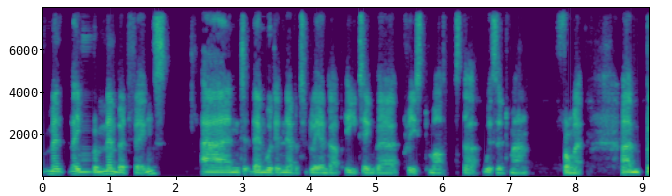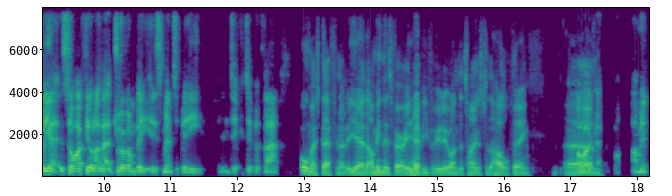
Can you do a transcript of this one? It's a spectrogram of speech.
meant they remembered things, and then would inevitably end up eating their priest, master, wizard man from it. Um, but yeah, so I feel like that drum beat is meant to be indicative of that. almost definitely yeah i mean there's very heavy voodoo undertones to the whole thing Oh, Um, okay. I mean,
